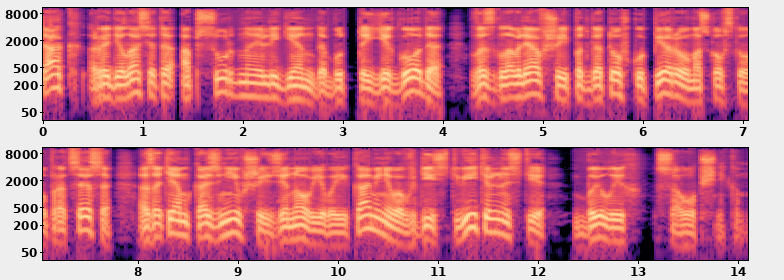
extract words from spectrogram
так родилась эта абсурдная легенда, будто Егода, возглавлявший подготовку первого московского процесса, а затем казнивший Зиновьева и Каменева, в действительности был их сообщником.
